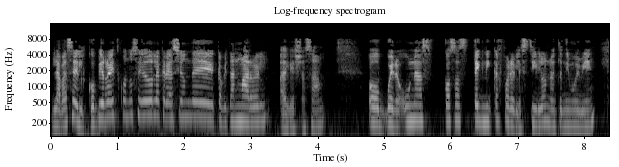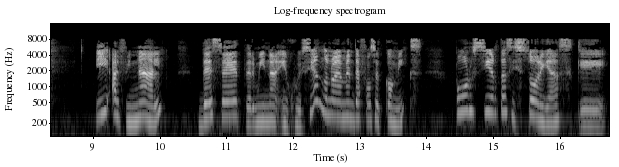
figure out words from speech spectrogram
la base del copyright cuando se dio la creación de Capitán Marvel, alias Shazam. O bueno, unas cosas técnicas por el estilo, no entendí muy bien. Y al final, DC termina enjuiciando nuevamente a Fawcett Comics por ciertas historias que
